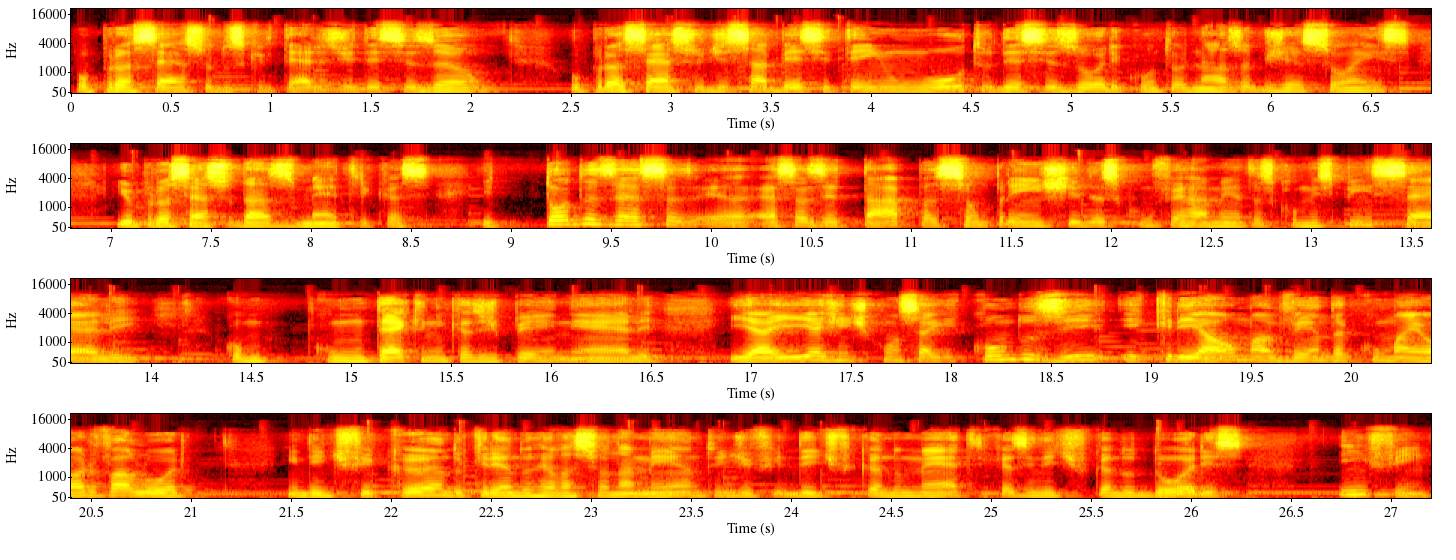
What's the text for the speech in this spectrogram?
o processo dos critérios de decisão, o processo de saber se tem um outro decisor e contornar as objeções e o processo das métricas. E todas essas, essas etapas são preenchidas com ferramentas como Spin Selling, com, com técnicas de PNL, e aí a gente consegue conduzir e criar uma venda com maior valor. Identificando, criando relacionamento, identificando métricas, identificando dores enfim,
